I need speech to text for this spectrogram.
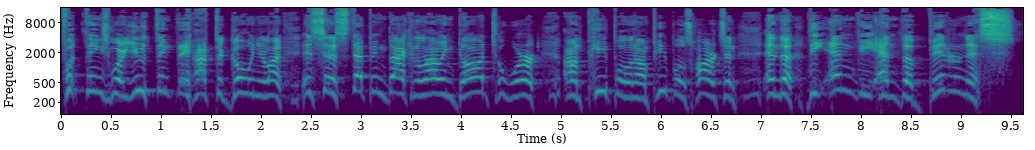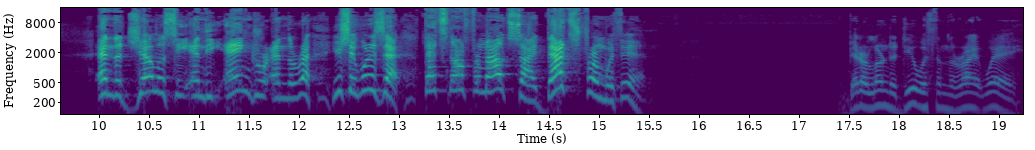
put things where you think they have to go in your life instead of stepping back and allowing God to work on people and on people's hearts, and, and the, the envy and the bitterness and the jealousy and the anger and the rest. You say, what is that? That's not from outside, that's from within. You better learn to deal with them the right way.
